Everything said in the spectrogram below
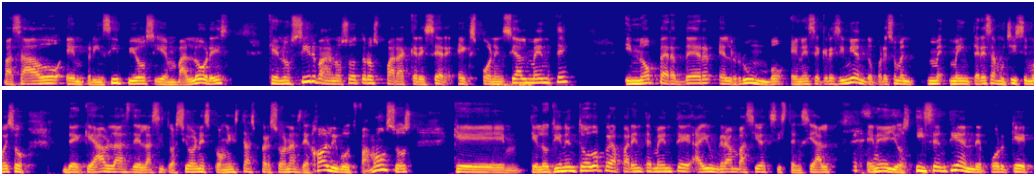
basado en principios y en valores que nos sirvan a nosotros para crecer exponencialmente y no perder el rumbo en ese crecimiento. Por eso me, interesa muchísimo eso de que hablas de las situaciones con estas personas de Hollywood famosos que, lo tienen todo, pero aparentemente hay un gran vacío existencial en ellos. Y se entiende porque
